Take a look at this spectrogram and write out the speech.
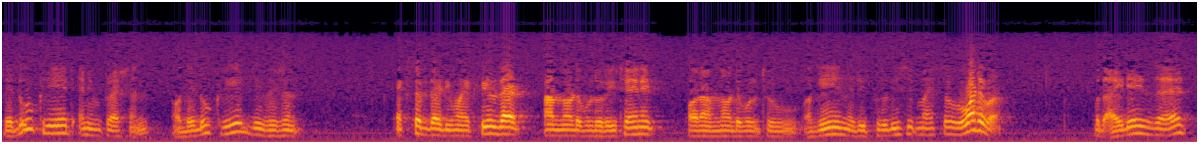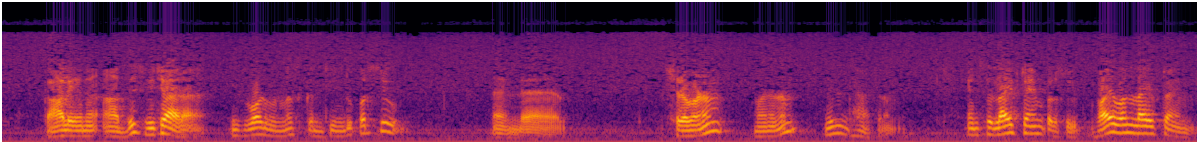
They do create an impression or they do create the vision. except that you might feel that I'm not able to retain it, or I'm not able to again reproduce it myself, or whatever. But the idea is that kalena, uh, this vichara, is what one must continue to pursue. And uh, Shravanam, Mananam, Nididhyasanam. And it's a lifetime pursuit. Why one lifetime?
